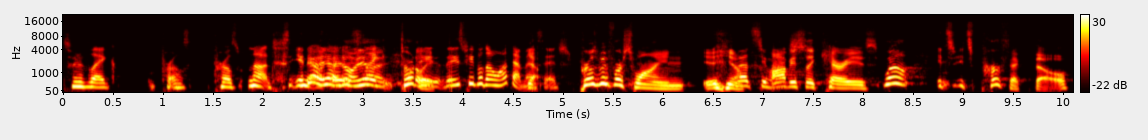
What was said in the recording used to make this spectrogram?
Sort of like pearls, pearls, not, you know, Yeah, yeah, no, yeah, like totally. they- these people don't want that Yeah. message. Pearls Before Swine, you know, That's too much. obviously carries. Well, it's it's perfect though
